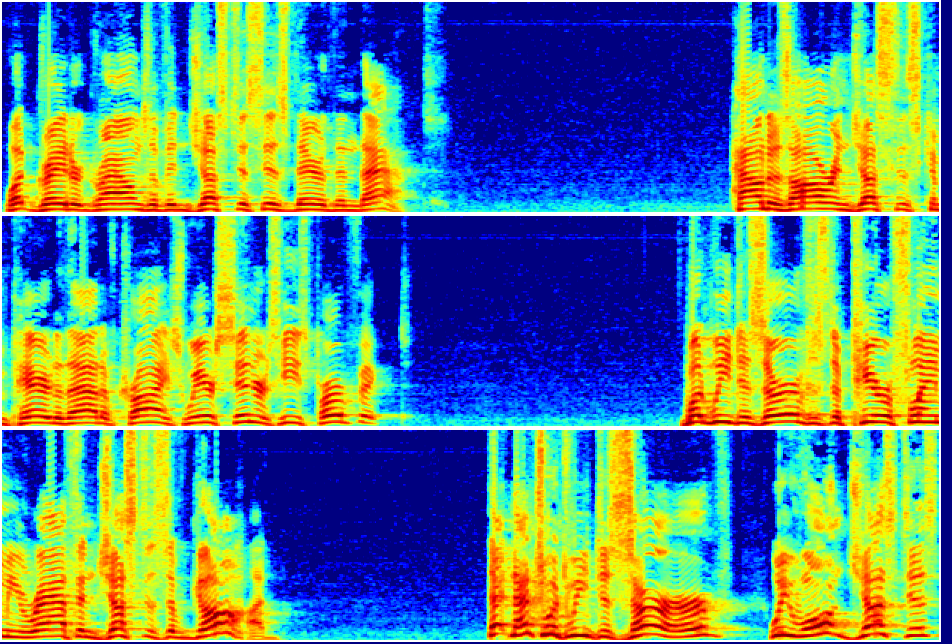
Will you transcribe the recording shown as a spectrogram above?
What greater grounds of injustice is there than that? How does our injustice compare to that of Christ? We are sinners, He's perfect. What we deserve is the pure flaming wrath and justice of God. That, that's what we deserve. We want justice,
